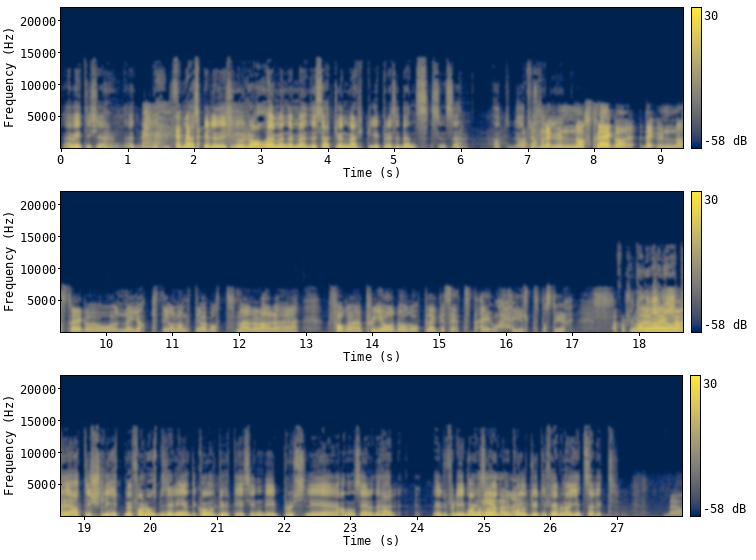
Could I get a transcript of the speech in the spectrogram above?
Jeg vet ikke. For meg spiller det ikke noen rolle, men det, det setter jo en merkelig presedens, syns jeg. At, at Ja, men det understreker, det understreker jo nøyaktig hvor langt de har gått med det der eh, for eh, preorder-opplegget sitt. Det er jo helt på styr. Jeg Men kan det være at de, at de sliter med forhåndsbestillingen til Call of Duty, siden de plutselig annonserer det her? Eh, Fordi mange sier at. Call of Duty-feberen har gitt seg litt. Det. Ja.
